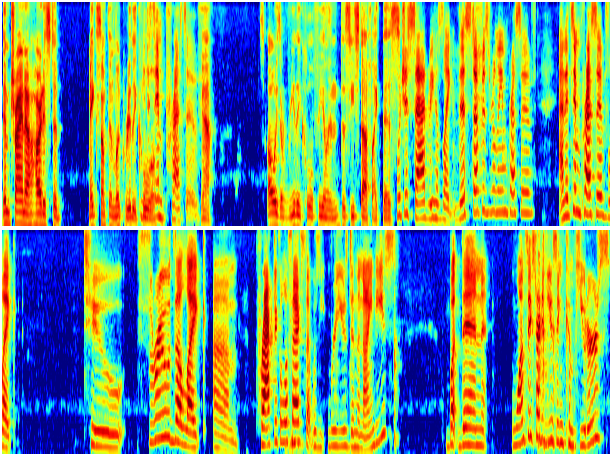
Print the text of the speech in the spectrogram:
them trying their hardest to make something look really cool. It's impressive. yeah. It's always a really cool feeling to see stuff like this. Which is sad because like this stuff is really impressive. And it's impressive like to through the like um practical effects that was were used in the 90s. But then once they started using computers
